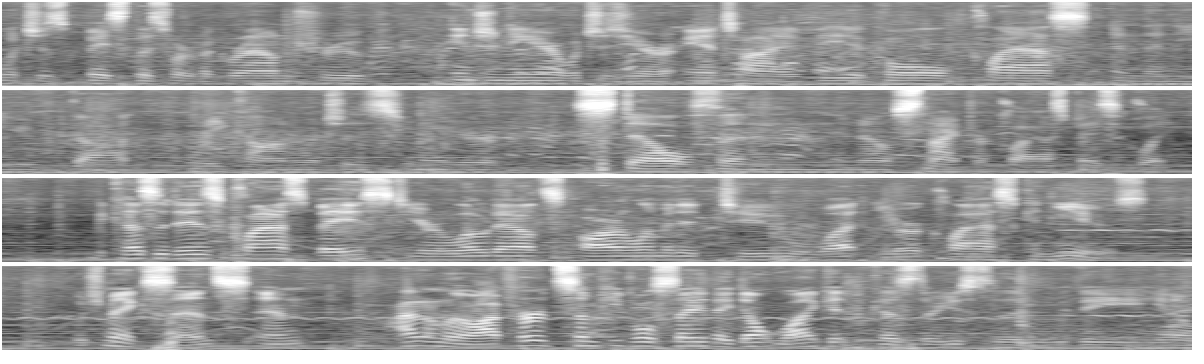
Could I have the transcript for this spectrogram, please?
which is basically sort of a ground troop, engineer, which is your anti-vehicle class, and then you've got recon, which is, you know, your stealth and, you know, sniper class, basically. Because it is class-based, your loadouts are limited to what your class can use, which makes sense, and I don't know. I've heard some people say they don't like it because they're used to the, the you know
